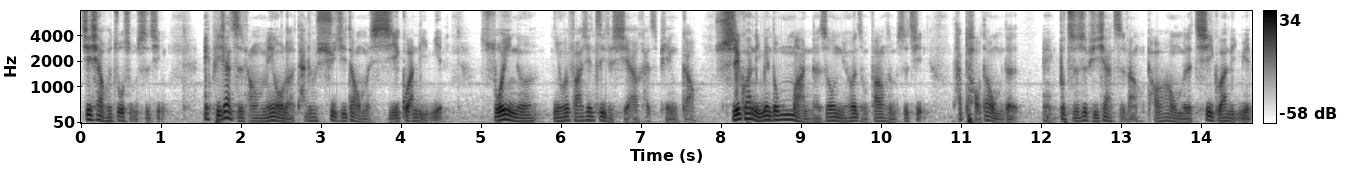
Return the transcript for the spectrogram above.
接下来会做什么事情？诶，皮下脂肪没有了，它就会蓄积到我们血管里面，所以呢，你会发现自己的血压开始偏高，血管里面都满了之后，你会怎么发生什么事情？它跑到我们的，诶，不只是皮下脂肪，跑到我们的器官里面，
